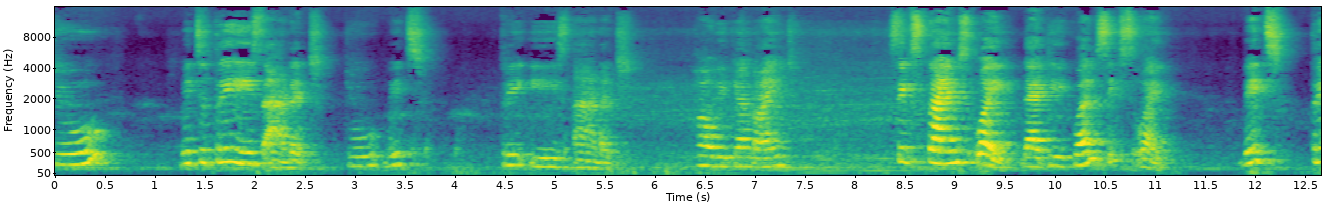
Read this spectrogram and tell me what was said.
2 which 3 is added. To which 3 is added. How we can write? 6 times y that equals 6y which 3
